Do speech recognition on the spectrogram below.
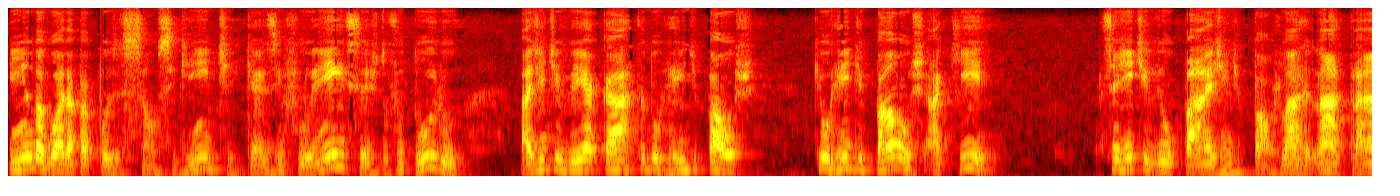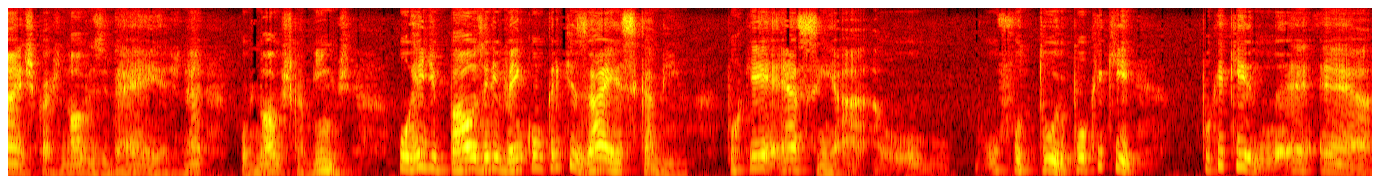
Indo agora para a posição seguinte, que é as influências do futuro, a gente vê a carta do rei de paus. Que o rei de paus aqui se a gente viu o Pagem de Paus lá, lá atrás, com as novas ideias, né, os novos caminhos, o rei de paus ele vem concretizar esse caminho. Porque é assim, a, o, o, futuro, por que que, por que, que é, é,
